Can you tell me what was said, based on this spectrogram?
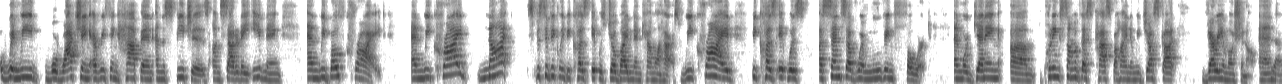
when we were watching everything happen and the speeches on Saturday evening, and we both cried, and we cried not specifically because it was Joe Biden and Kamala Harris. We cried because it was a sense of we're moving forward and we're getting um, putting some of this past behind and we just got very emotional and Yeah.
